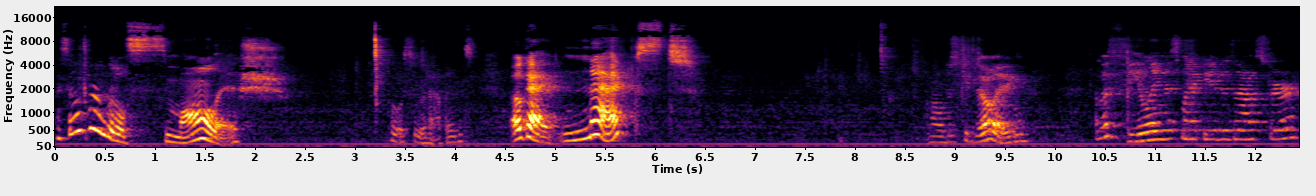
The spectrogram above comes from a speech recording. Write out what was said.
My cells are a little smallish. But we'll see what happens. Okay, next, I'll just keep going. I have a feeling this might be a disaster,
